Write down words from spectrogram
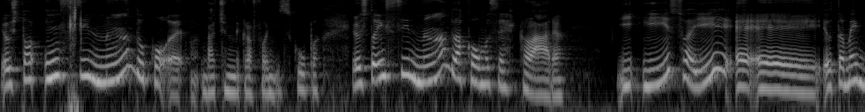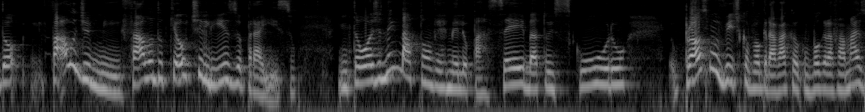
Eu estou ensinando. Eh, bati no microfone, desculpa. Eu estou ensinando a como ser clara. E, e isso aí, é, é, eu também dou, falo de mim, falo do que eu utilizo para isso. Então hoje nem batom vermelho eu passei, batom escuro. O próximo vídeo que eu vou gravar, que eu vou gravar mais,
